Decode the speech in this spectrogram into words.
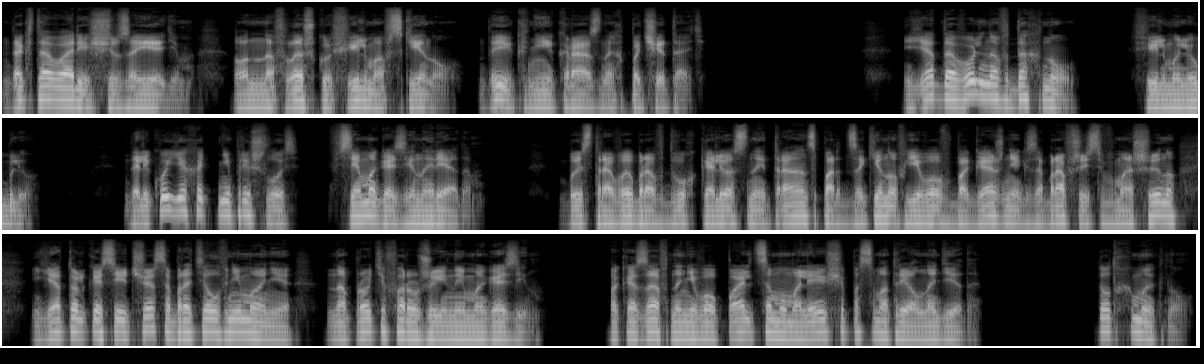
Да к товарищу заедем. Он на флешку фильмов скинул, да и книг разных почитать». Я довольно вдохнул. Фильмы люблю. Далеко ехать не пришлось, все магазины рядом. Быстро выбрав двухколесный транспорт, закинув его в багажник, забравшись в машину, я только сейчас обратил внимание напротив оружейный магазин. Показав на него пальцем, умоляюще посмотрел на деда. Тот хмыкнул.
